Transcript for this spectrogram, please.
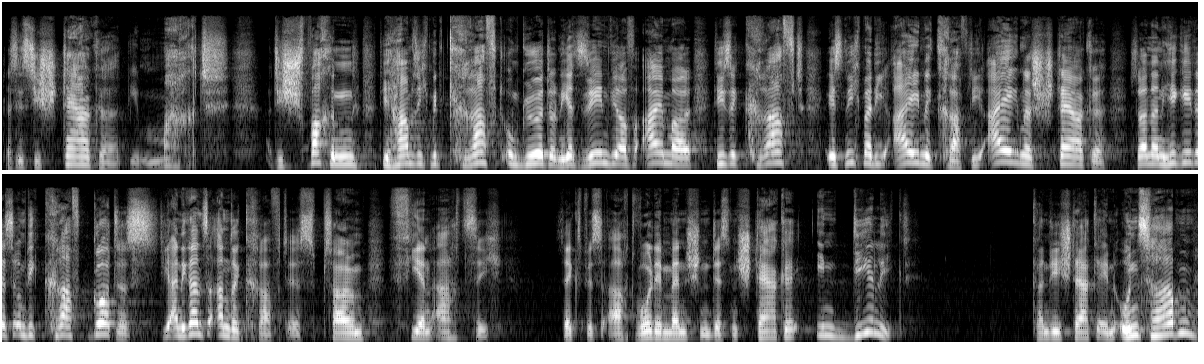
Das ist die Stärke, die Macht, die Schwachen, die haben sich mit Kraft umgürtet. Und jetzt sehen wir auf einmal, diese Kraft ist nicht mehr die eigene Kraft, die eigene Stärke, sondern hier geht es um die Kraft Gottes, die eine ganz andere Kraft ist. Psalm 84, 6 bis 8. Wohl dem Menschen, dessen Stärke in dir liegt. Kann die Stärke in uns haben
